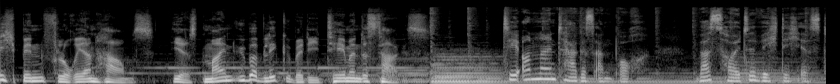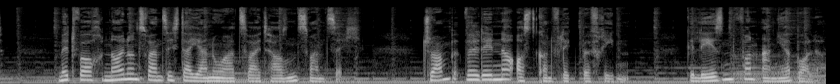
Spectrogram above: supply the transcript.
Ich bin Florian Harms. Hier ist mein Überblick über die Themen des Tages. T-Online Tagesanbruch. Was heute wichtig ist. Mittwoch, 29. Januar 2020. Trump will den Nahostkonflikt befrieden. Gelesen von Anja Bolle.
